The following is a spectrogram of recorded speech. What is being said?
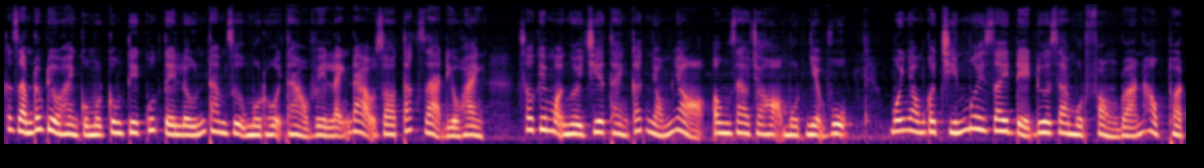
Các giám đốc điều hành của một công ty quốc tế lớn tham dự một hội thảo về lãnh đạo do tác giả điều hành. Sau khi mọi người chia thành các nhóm nhỏ, ông giao cho họ một nhiệm vụ. Mỗi nhóm có 90 giây để đưa ra một phỏng đoán học thuật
